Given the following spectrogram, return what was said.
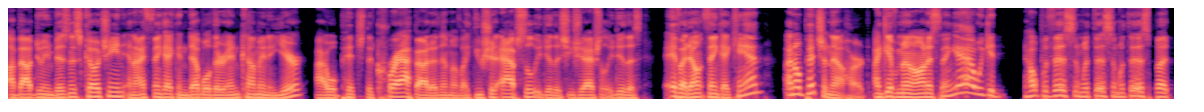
about doing business coaching and I think I can double their income in a year, I will pitch the crap out of them of like, you should absolutely do this. You should absolutely do this. If I don't think I can, I don't pitch them that hard. I give them an honest thing. Yeah, we could help with this and with this and with this, but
